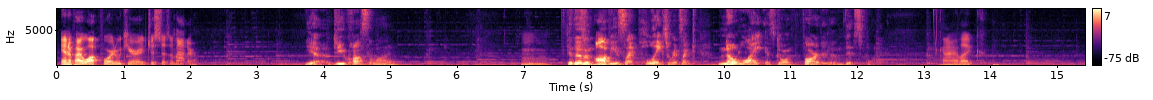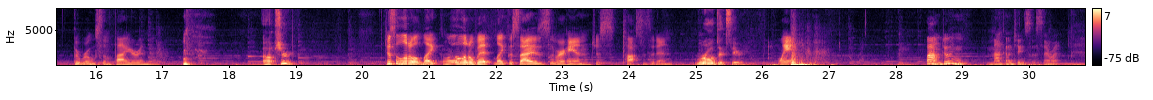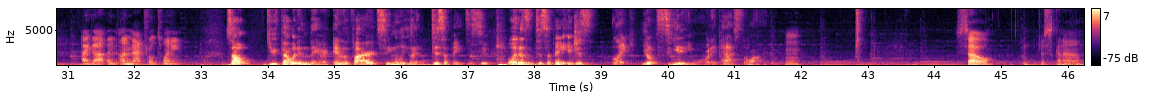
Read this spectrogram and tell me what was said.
and if I walk forward with Kira, it just doesn't matter. Yeah. Do you cross the line? Hmm. Because there's an obvious like place where it's like no light is going farther than this point. Can I like throw some fire in there? Uh, sure. Just a little, like a little bit, like the size of her hand. Just tosses it in. Roll dexterity. Wham. Wow, I'm doing. I'm not gonna jinx this. Never mind. I got an unnatural twenty. So you throw it in there, and the fire seemingly like dissipates. As soon, well, it doesn't dissipate. It just like you don't see it anymore when they pass the line. Hmm. So, I'm just gonna.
